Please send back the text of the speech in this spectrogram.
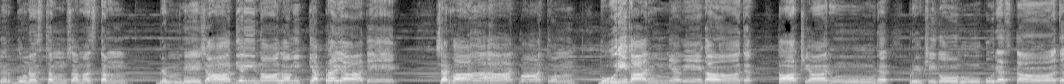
निर्गुणस्थं समस्तं ബ്രഹ്മേഷാദ്യൈനാഹമിത്യപ്രയാതെ സർവാത്മാത്വം ഭൂരികാരുണ്യവേഗാത് താർക്ഷ്യാരൂഢ പ്രേക്ഷിതോ ഭൂപുരസ്താത്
